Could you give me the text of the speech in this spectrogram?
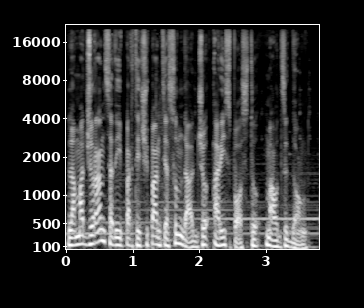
La maggioranza dei partecipanti al sondaggio ha risposto Mao Zedong.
